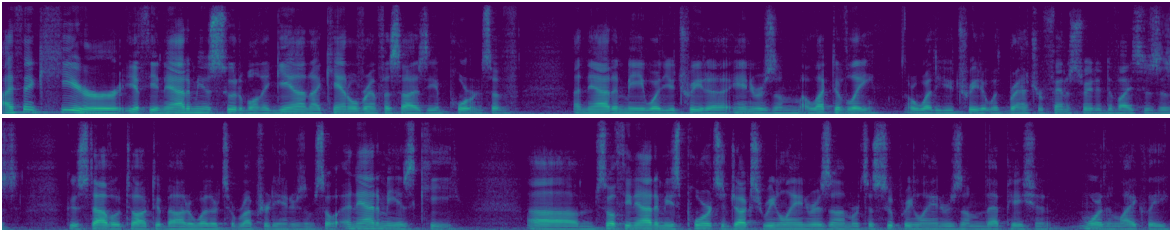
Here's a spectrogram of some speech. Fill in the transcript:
I think here, if the anatomy is suitable, and again, I can't overemphasize the importance of anatomy, whether you treat an aneurysm electively or whether you treat it with branch or fenestrated devices, as Gustavo talked about, or whether it's a ruptured aneurysm. So anatomy is key. Um, so if the anatomy is poor, it's a juxtarenal aneurysm or it's a suprarenal aneurysm, that patient more than likely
